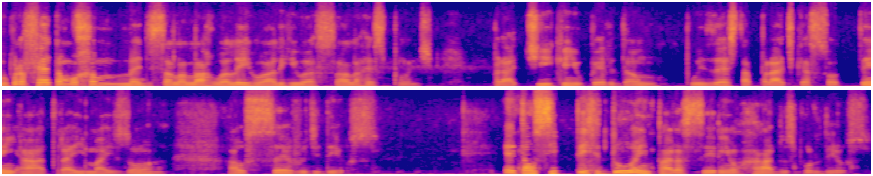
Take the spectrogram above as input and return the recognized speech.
O profeta Muhammad sallallahu alaihi wa sallam responde: Pratiquem o perdão, pois esta prática só tem a atrair mais honra ao servo de Deus. Então se perdoem para serem honrados por Deus.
